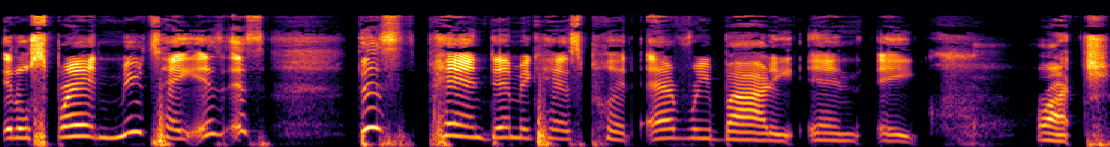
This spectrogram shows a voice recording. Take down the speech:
it'll spread and mutate. It's it's this pandemic has put everybody in a crunch.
